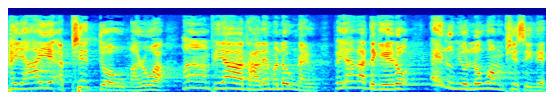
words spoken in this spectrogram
ဖခင်ရဲ့အဖြစ်တော်ကိုငါတို့ကဟမ်ဖခင်ကဒါလည်းမလုပ်နိုင်ဘူးဖခင်ကတကယ်တော့အဲ့လိုမျိုးလုံးဝမဖြစ်စေနဲ့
